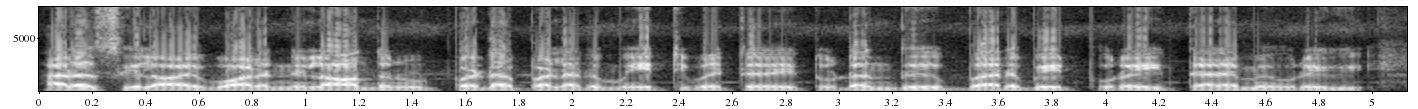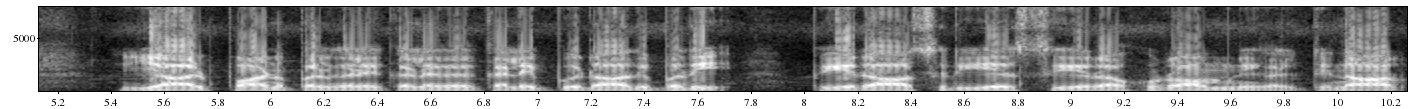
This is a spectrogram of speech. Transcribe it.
அரசியல் ஆய்வாளர் நிலாந்தன் உட்பட பலரும் ஏற்றி வைத்ததைத் தொடர்ந்து வரவேற்புரை தலைமை உரை யாழ்ப்பாண பல்கலைக்கழக கலைப்பீடாதிபதி பேராசிரியர் சி ரகுராம் நிகழ்த்தினார்.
